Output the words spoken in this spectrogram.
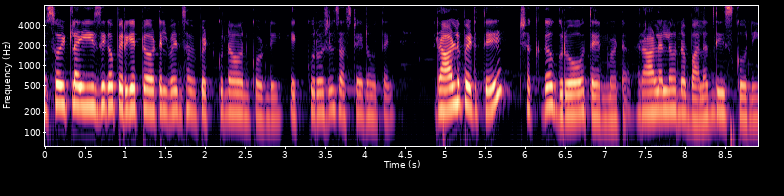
సో ఇట్లా ఈజీగా పెరిగే టర్టిల్ వైన్స్ అవి పెట్టుకున్నాం అనుకోండి ఎక్కువ రోజులు సస్టైన్ అవుతాయి. రాళ్ళు పెడితే చక్కగా గ్రో అవుతాయి అన్నమాట. రాళ్ళల్లో ఉన్న బలం తీసుకొని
